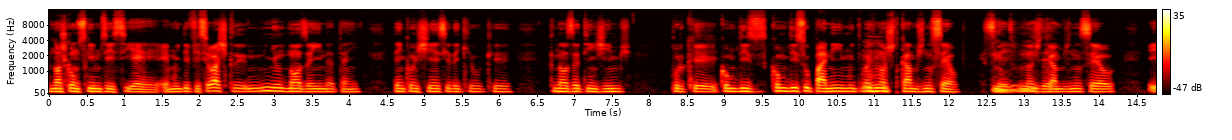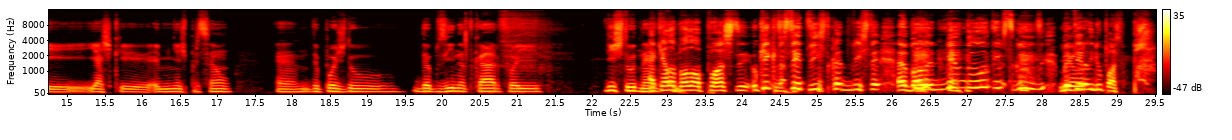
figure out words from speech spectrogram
nós conseguimos isso e é, é muito difícil. Eu acho que nenhum de nós ainda tem, tem consciência daquilo que, que nós atingimos, porque, como, diz, como disse o Pani, muito bem, uhum. nós tocamos no céu. Dúvida. Nós tocamos no céu e, e acho que a minha expressão um, depois do, da buzina tocar foi. Diz tudo, né? Aquela bola ao poste. O que é que tu sentiste quando viste a bola, mesmo no último segundo, bater eu, ali no poste? Pá!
